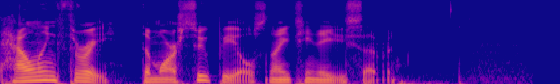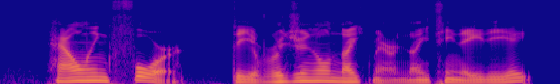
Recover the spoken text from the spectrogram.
Howling 3, The Marsupials, 1987. Howling 4, The Original Nightmare, 1988.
